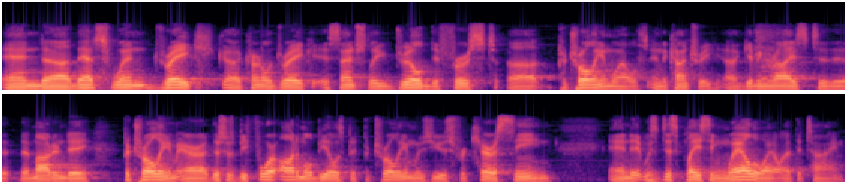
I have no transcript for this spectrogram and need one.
and uh, that's when Drake, uh, Colonel Drake, essentially drilled the first uh, petroleum wells in the country, giving rise to the, the modern day petroleum era. This was before automobiles, but petroleum was used for kerosene, and it was displacing whale oil at the time.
